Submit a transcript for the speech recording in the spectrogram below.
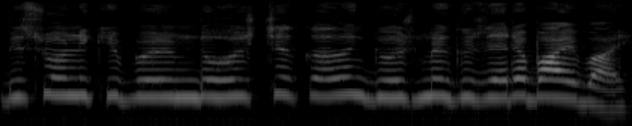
Bir sonraki bölümde hoşça kalın. Görüşmek üzere. Bay bay.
